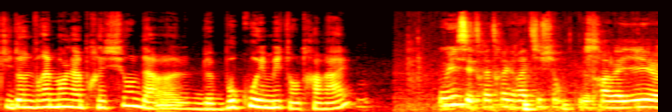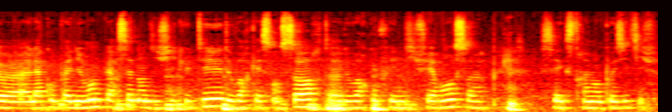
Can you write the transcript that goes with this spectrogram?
Tu donnes vraiment l'impression de beaucoup aimer ton travail oui, c'est très très gratifiant de travailler euh, à l'accompagnement de personnes en difficulté, de voir qu'elles s'en sortent, de voir qu'on fait une différence. C'est extrêmement positif.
